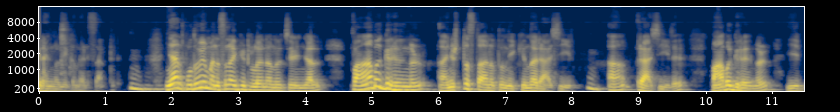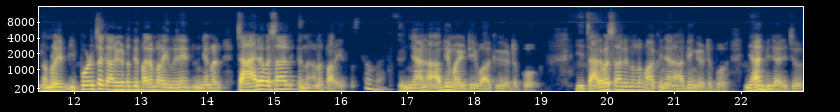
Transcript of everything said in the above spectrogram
ഗ്രഹങ്ങൾ നിൽക്കുന്ന അടിസ്ഥാനത്തിൽ. ഞാൻ പൊതുവെ മനസ്സിലാക്കിയിട്ടുള്ളത് എന്താണെന്ന് വെച്ച് കഴിഞ്ഞാൽ പാപഗ്രഹങ്ങൾ അനിഷ്ടസ്ഥാനത്ത് നിൽക്കുന്ന രാശിയിൽ ആ രാശിയിൽ പാപഗ്രഹങ്ങൾ ഈ നമ്മൾ ഇപ്പോഴത്തെ കാലഘട്ടത്തിൽ ഫലം പറയുന്നതിനെ ഞങ്ങൾ ചാരവശാൽ എന്നാണ് പറയുന്നത്. ഞാൻ ആദ്യമായിട്ട് ഈ വാക്ക് കേട്ടപ്പോൾ ഈ ചാരവസാല എന്നുള്ള വാക്ക് ഞാൻ ആദ്യം കേട്ടപ്പോൾ ഞാൻ വിചാരിച്ചു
